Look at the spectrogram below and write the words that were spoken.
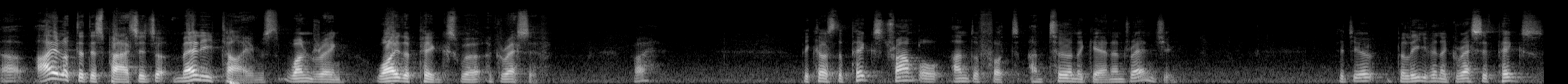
Uh, I looked at this passage many times wondering why the pigs were aggressive. Right? Because the pigs trample underfoot and turn again and rend you. Did you believe in aggressive pigs?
